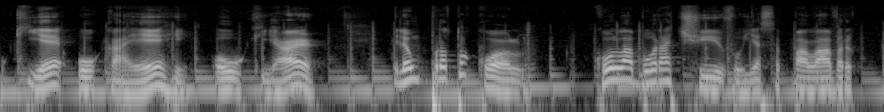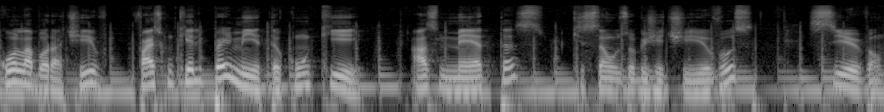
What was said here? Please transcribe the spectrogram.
o que é OKR ou OKR, ele é um protocolo colaborativo e essa palavra colaborativo faz com que ele permita com que as metas, que são os objetivos, sirvam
